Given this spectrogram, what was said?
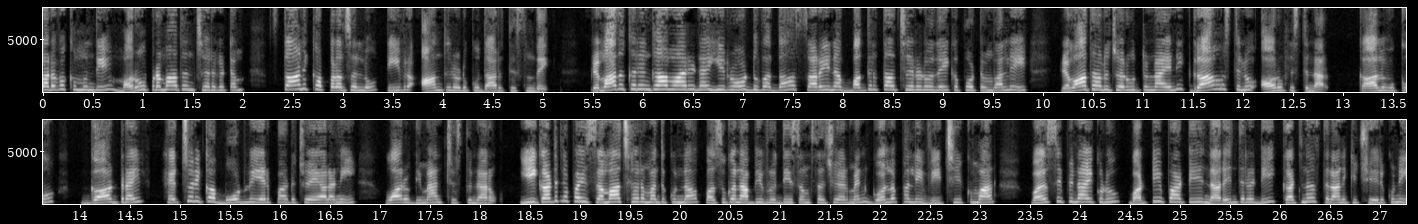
గడవక ముందే మరో ప్రమాదం జరగటం స్థానిక ప్రజల్లో తీవ్ర ఆందోళనకు దారితీస్తుంది ప్రమాదకరంగా మారిన ఈ రోడ్డు వద్ద సరైన భద్రతా చర్యలు లేకపోవటం వల్లే ప్రమాదాలు జరుగుతున్నాయని గ్రామస్తులు ఆరోపిస్తున్నారు. కాలువకు గార్డ్ రైల్ హెచ్చరిక బోర్డులు ఏర్పాటు చేయాలని వారు డిమాండ్ చేస్తున్నారు. ఈ ఘటనపై సమాచారం అందుకున్న పశుగణాభివృద్ధి సంస్థ చైర్మన్ గొల్లపల్లి విజయ్ కుమార్ వైసీపీ నాయకుడు బట్టిపాటి నరేందర్ రెడ్డి ఘటనా స్థలానికి చేరుకుని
